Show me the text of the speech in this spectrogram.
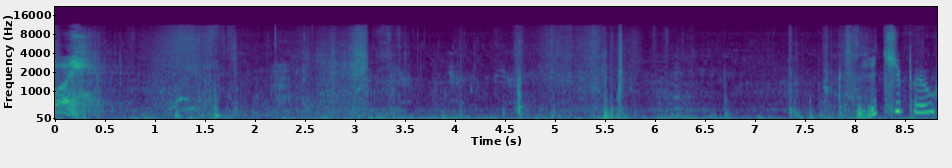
Ой. Відчепив.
